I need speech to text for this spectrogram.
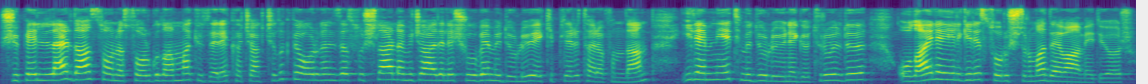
Şüpheliler daha sonra sorgulanmak üzere Kaçakçılık ve Organize Suçlarla Mücadele Şube Müdürlüğü ekipleri tarafından İl Emniyet Müdürlüğü'ne götürüldü. Olayla ilgili soruşturma devam ediyor.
